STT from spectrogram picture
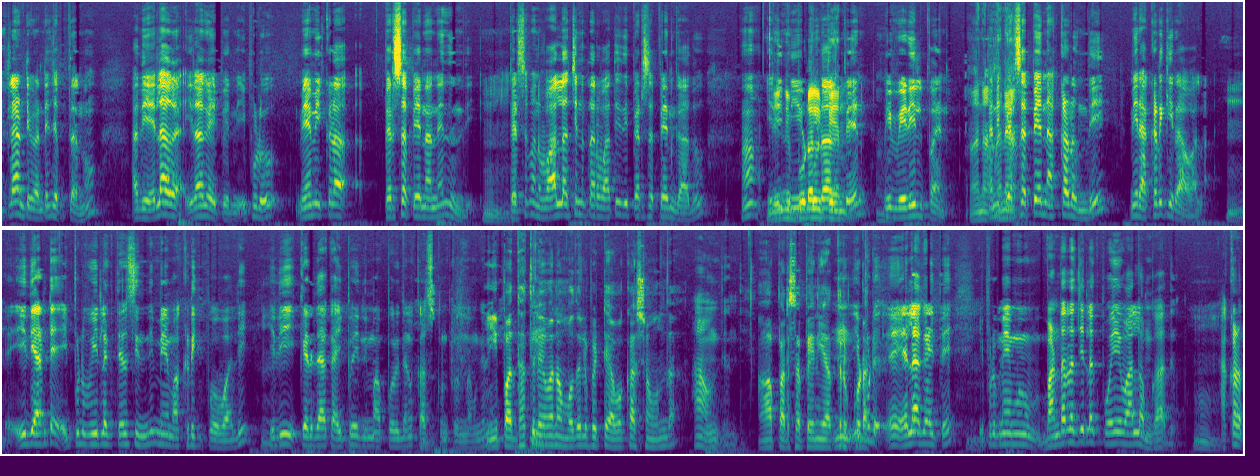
ఎట్లాంటివి? అంటే చెప్తాను. అది ఎలాగ ఇలాగైపోయింది ఇప్పుడు మేము ఇక్కడ పెర్సపెన్ అనేది ఉంది. పెర్సపెన్ వాళ్ళు వచ్చిన తర్వాత ఇది పెర్సపెన్ కాదు. ఇది దీన్ని మీ వెడిల్ పెన్ అన- కానీ పెర్సపెన్ అక్కడ ఉంది మీరు అక్కడికి రావాలా? ఇది అంటే ఇప్పుడు వీళ్ళకి తెలిసింది మేము అక్కడికి పోవాలి. ఇది ఇక్కడి దాకా అయిపోయింది మా పూర్వజనం కలుసుకుంటున్నాం ఈ పద్ధతిలో ఏమైనా మొదలు పెట్టే అవకాశం ఉందా? ఉంది ఉంది. ఆ పరసపేని యాత్ర కూడా? ఎలాగైతే ఇప్పుడు మేము బండారా జిల్లాకు పోయే వాళ్ళం కాదు. అక్కడ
